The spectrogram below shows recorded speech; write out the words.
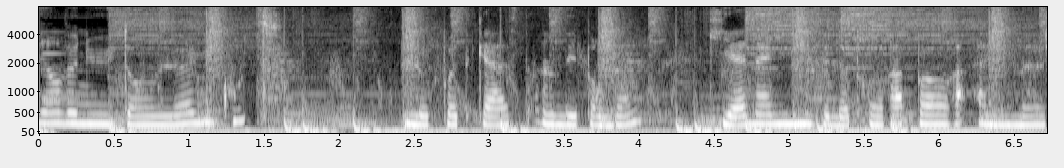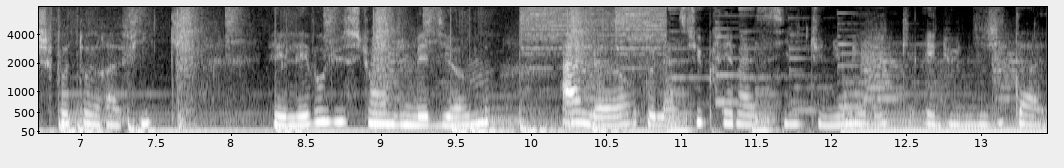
Bienvenue dans L'œil écoute, le podcast indépendant qui analyse notre rapport à l'image photographique et l'évolution du médium à l'heure de la suprématie du numérique et du digital.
